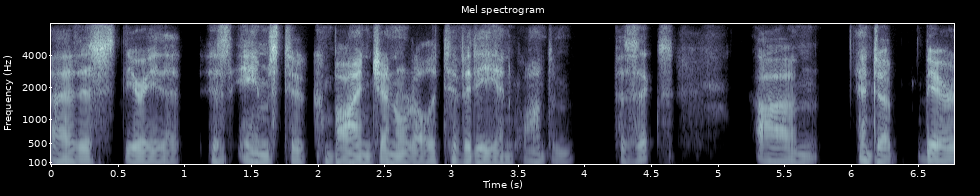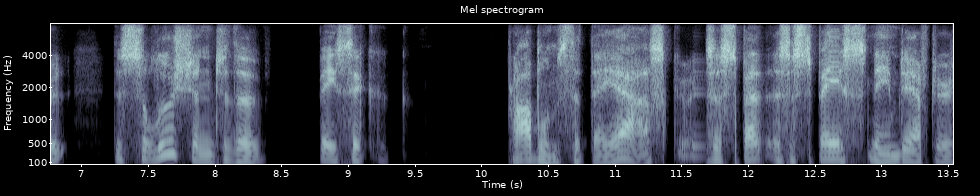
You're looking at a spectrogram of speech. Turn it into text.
uh, this theory that is aims to combine general relativity and quantum physics. Um, and to their the solution to the basic problems that they ask is a, spe- is a space named after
